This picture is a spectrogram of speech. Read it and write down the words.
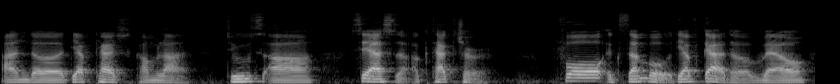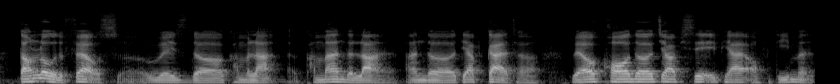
and uh, dfcache command tools are CS architecture. For example, dfget uh, will download files uh, with the command line, and uh, dfget will call the gRPC API of daemon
